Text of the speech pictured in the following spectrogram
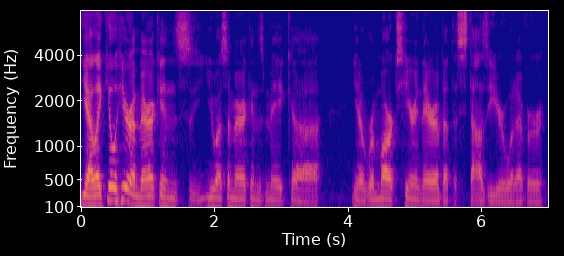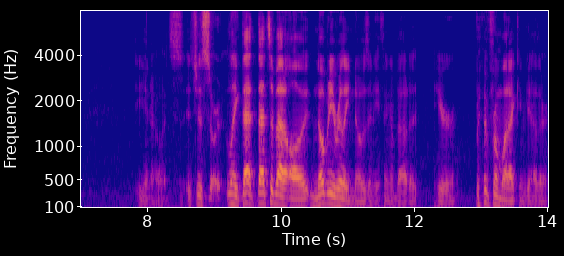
Yeah, like you'll hear Americans, U.S. Americans make, uh, you know, remarks here and there about the Stasi or whatever. You know, it's it's just sort of, like that. That's about all. Nobody really knows anything about it here, from what I can gather.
